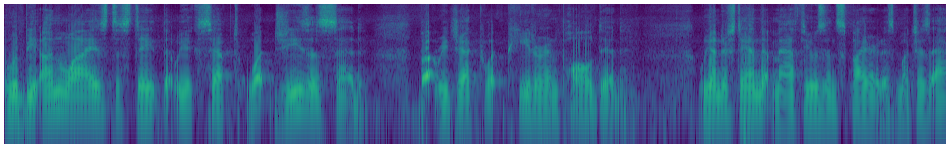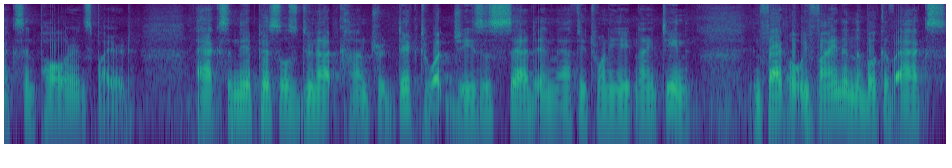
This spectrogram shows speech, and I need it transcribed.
It would be unwise to state that we accept what Jesus said, but reject what Peter and Paul did. We understand that Matthew is inspired as much as Acts and Paul are inspired. Acts and the epistles do not contradict what Jesus said in Matthew 28 19. In fact, what we find in the book of Acts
